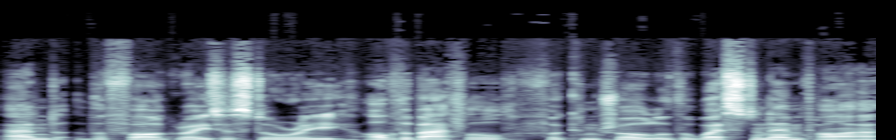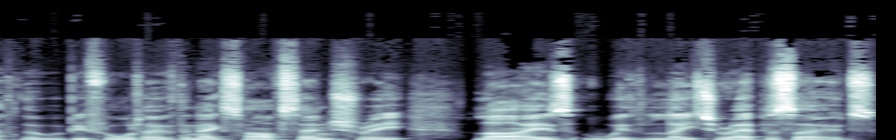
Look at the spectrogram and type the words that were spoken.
and the far greater story of the battle for control of the Western Empire that would be fought over the next half century, lies with later episodes.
